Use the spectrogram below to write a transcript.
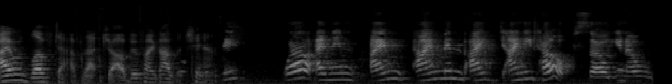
I would love to have that job if I got the chance. Well, I mean, I'm I'm in I I need help. So, you know,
